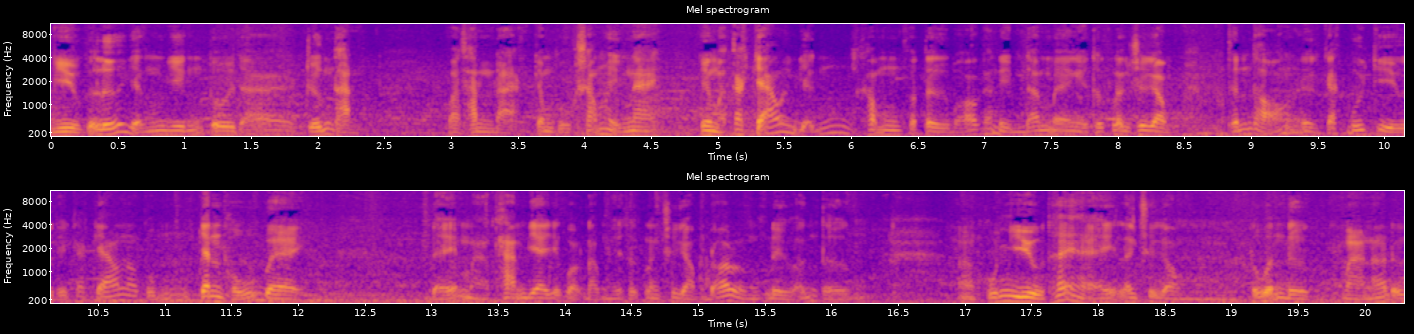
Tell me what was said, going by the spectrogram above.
nhiều cái lứa vận động viên của tôi đã trưởng thành và thành đạt trong cuộc sống hiện nay. Nhưng mà các cháu vẫn không có từ bỏ cái niềm đam mê nghệ thuật lân sư gồng. Thỉnh thoảng các buổi chiều thì các cháu nó cũng tranh thủ về để mà tham gia với hoạt động nghệ thuật lân sư gồng. Đó là một điều ấn tượng à, của nhiều thế hệ lân sư gồng tú anh được mà nó được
